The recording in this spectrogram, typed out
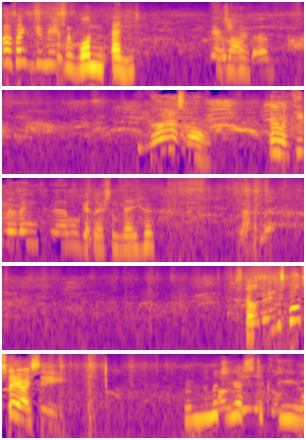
Oh, thanks for giving me it with one end. Yeah, You're welcome. You asshole. Anyway, keep moving. Uh, we'll get there someday. Still doing the sports day, I see. A majestic view.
